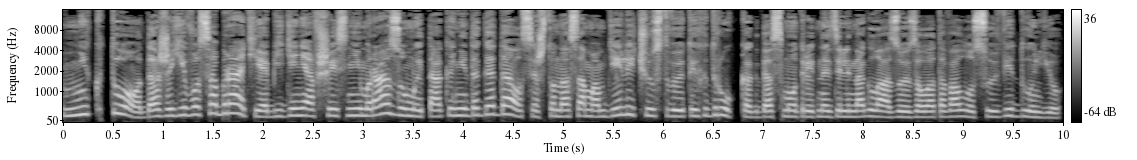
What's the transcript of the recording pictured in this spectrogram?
Никто, даже его собратья, объединявшие с ним разумы, так и не догадался, что на самом деле чувствует их друг, когда смотрит на зеленоглазую золотоволосую ведунью,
